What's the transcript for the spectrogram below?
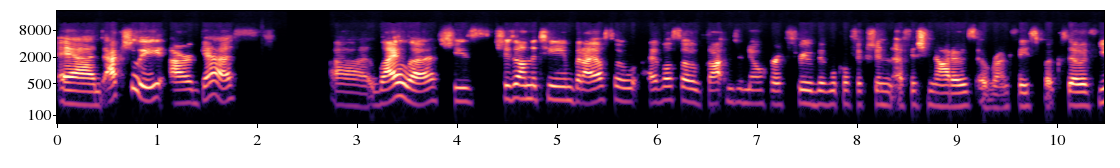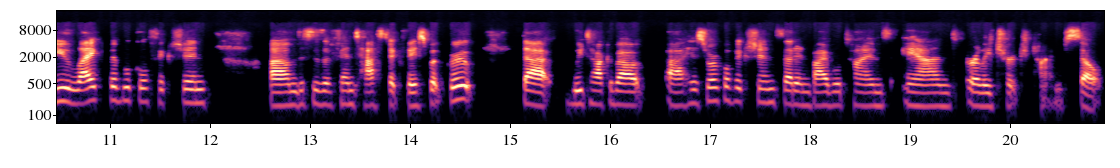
and actually, our guest, uh, Lila, she's she's on the team, but I also I've also gotten to know her through Biblical Fiction Aficionados over on Facebook. So if you like biblical fiction, um, this is a fantastic Facebook group that we talk about uh, historical fiction set in Bible times and early church times. So,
